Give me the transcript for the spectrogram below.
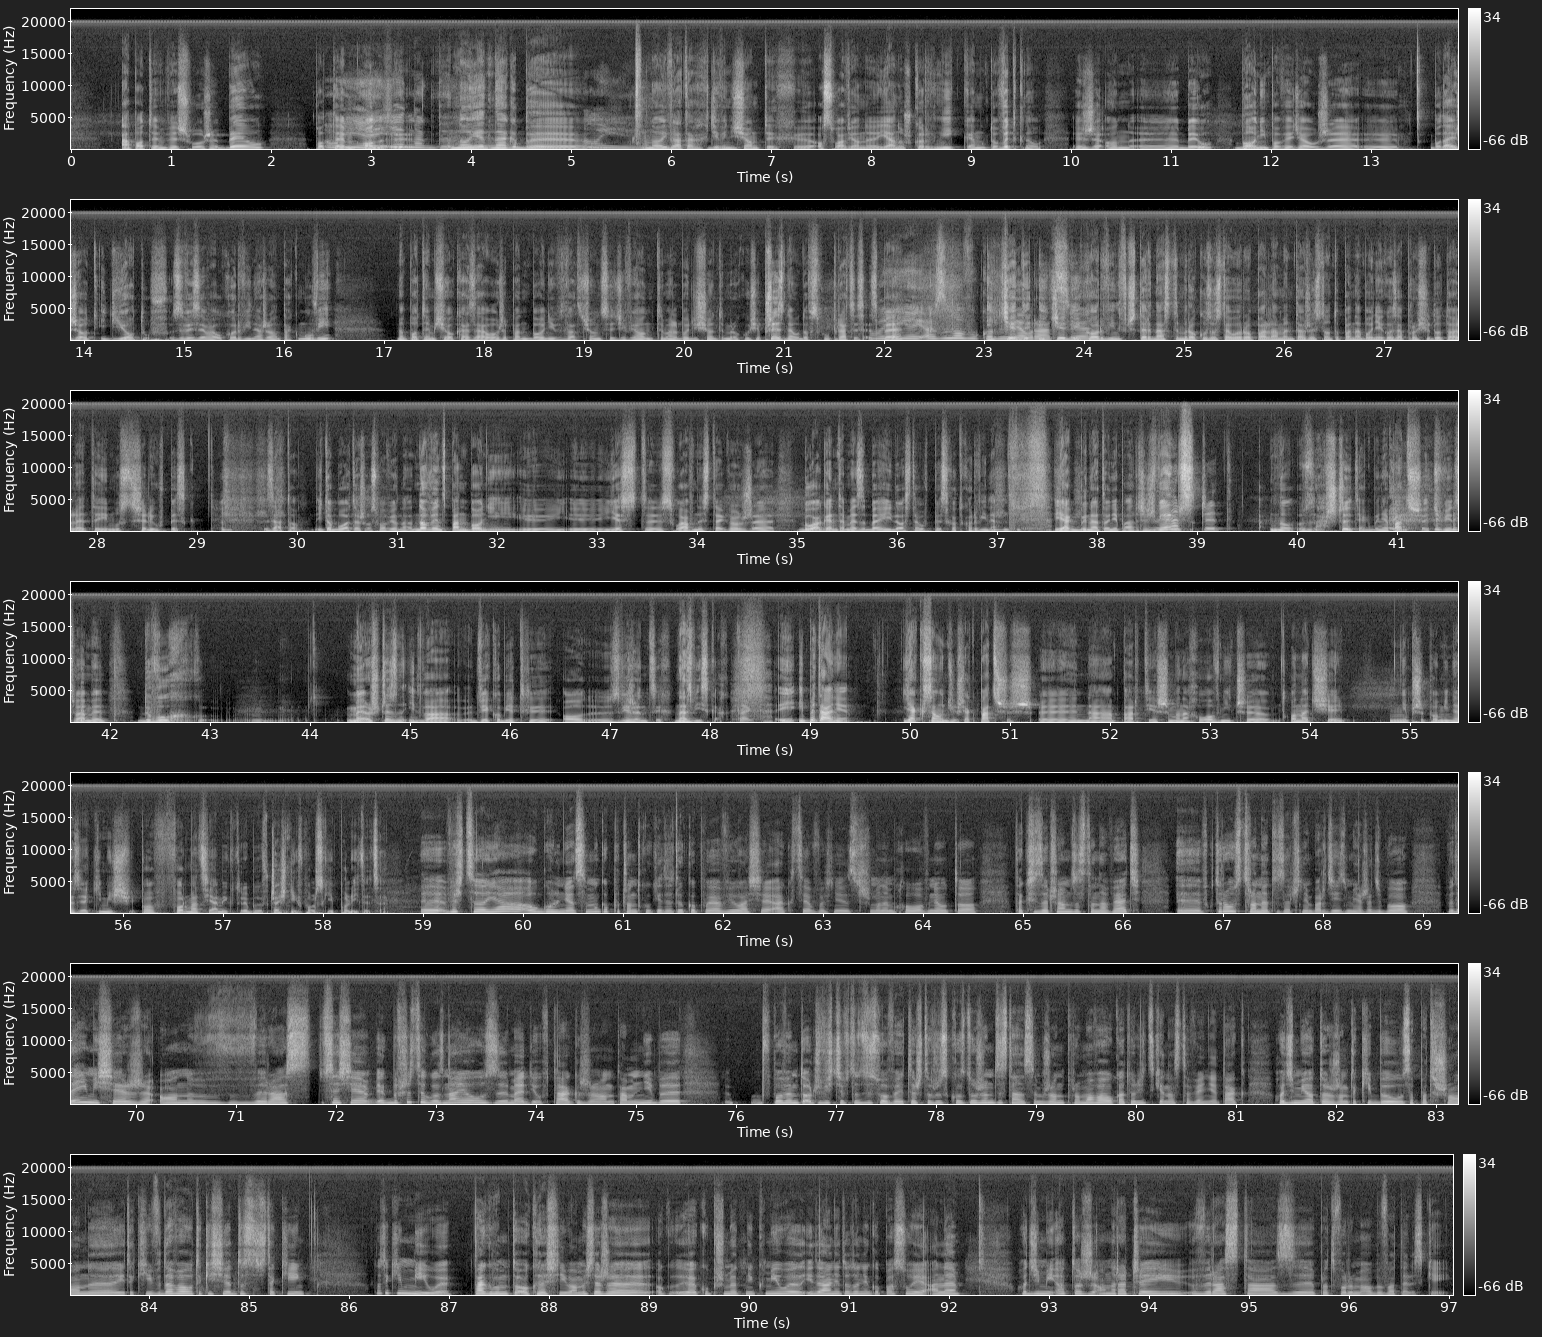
a potem wyszło, że był. Potem Ojej, on. y, jednak. No jednak był. Ojej. No i w latach 90. osławiony Janusz Korwin-Mikke mu to wytknął, że on y, był. Boni powiedział, że y, bodajże od idiotów zwyzywał Korwina, że on tak mówi. No potem się okazało, że pan Boni w 2009 albo 2010 roku się przyznał do współpracy z SB. Ojej, a znowu I Korwin kiedy, miał I rację. kiedy Korwin w 2014 roku został europarlamentarzystą, to pana Boniego zaprosił do toalety i mu strzelił w pysk za to. I to była też osławiona. No więc pan Boni y, y, jest y, sławny z tego, że był agentem SB i dostał w pysk od Korwina. Jakby na to nie patrzeć. Więc Zaszczyt. no zaszczyt, jakby nie patrzeć. Więc mamy dwóch mężczyzn i dwa, dwie kobiety o y, zwierzęcych nazwiskach. Tak. I, I pytanie, jak sądzisz, jak patrzysz y, na partię Szymona Hołowni, czy ona ci się nie przypomina z jakimiś formacjami, które były wcześniej w polskiej polityce? Y, Wiesz co, ja ogólnie od samego początku, kiedy tylko pojawiła się akcja właśnie z Szymonem Hołownią, to tak się zaczęłam zastanawiać, y, w którą stronę to zacznie bardziej zmierzać, bo wydaje mi się, że on wyraz, w sensie jakby wszyscy go znają z mediów, tak, że on tam niby, powiem to oczywiście w cudzysłowie, też to wszystko z dużym dystansem, że on promował katolickie nastawienie, tak. Chodzi mi o to, że on taki był zapatrzony i taki wydawał taki się dosyć taki no taki miły. Tak bym to określiła. Myślę, że jako przymiotnik miły idealnie to do niego pasuje, ale chodzi mi o to, że on raczej wyrasta z Platformy Obywatelskiej.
